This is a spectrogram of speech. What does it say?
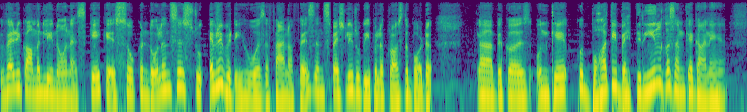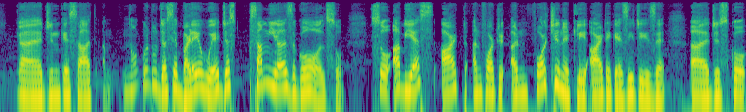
very commonly known as KK. So condolences to everybody who was a fan of his and especially to people across the border uh, because उनके कोई बहुत ही बेहतरीन कस्म के गाने हैं uh, जिनके साथ नॉट गोइंग टू जैसे बड़े हुए just some years ago also so अब यस आर्ट अनफॉर्चुनेटली आर्ट एक ऐसी चीज है जिसको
